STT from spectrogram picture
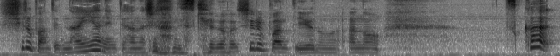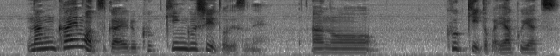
シルパンってなんやねんって話なんですけど シルパンっていうのはあの使何回も使えるクッキングシートですね。あのクッキーとか焼くやつ。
